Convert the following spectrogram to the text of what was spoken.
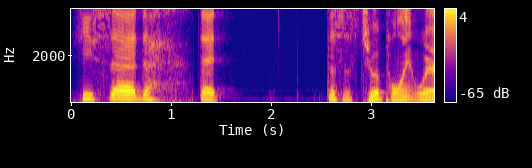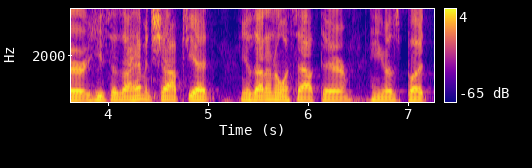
he said that this is to a point where he says, I haven't shopped yet. He goes, I don't know what's out there. He goes, but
